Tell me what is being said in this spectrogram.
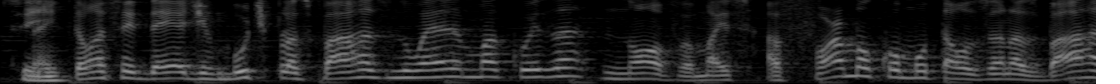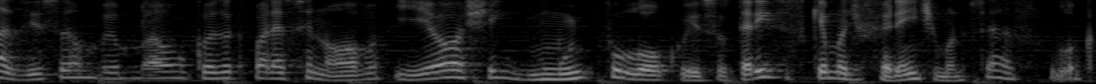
Sim. Né? Então essa ideia de múltiplas barras não é uma coisa nova, mas a forma como tá usando as barras, isso é uma coisa que parece nova. E eu achei muito louco isso. Três esquemas diferentes, mano. Você é louco.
